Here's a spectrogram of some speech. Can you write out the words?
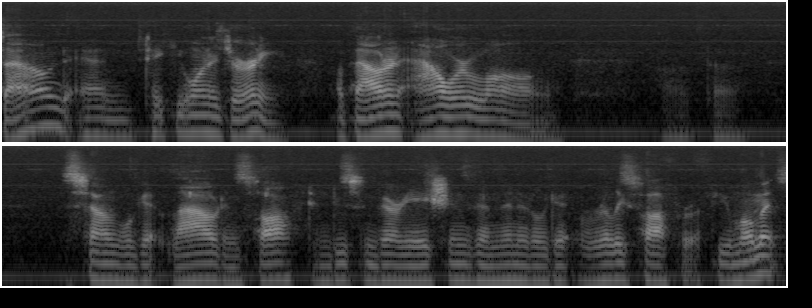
sound and take you on a journey about an hour long The sound will get loud and soft and do some variations, and then it'll get really soft for a few moments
